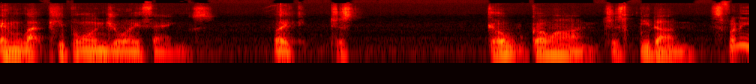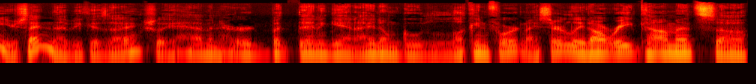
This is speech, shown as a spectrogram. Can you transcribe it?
and let people enjoy things. Like just go go on. Just be done. It's funny you're saying that because I actually haven't heard, but then again, I don't go looking for it, and I certainly don't read comments. So,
